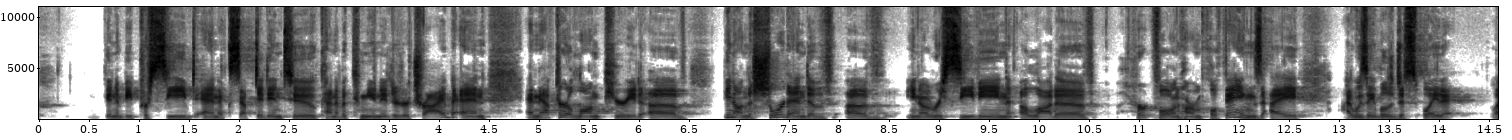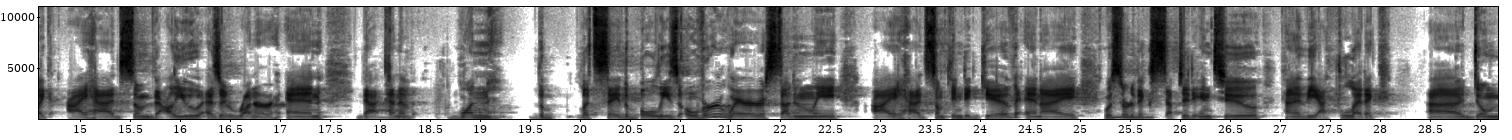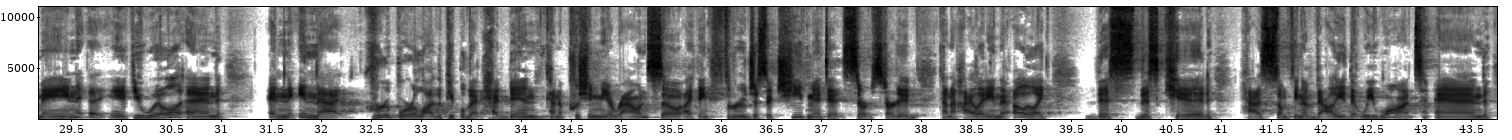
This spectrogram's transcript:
going to be perceived and accepted into kind of a community or tribe and and after a long period of being on the short end of of you know receiving a lot of hurtful and harmful things, I I was able to display that like I had some value as a runner, and that kind of won the let's say the bullies over where suddenly i had something to give and i was sort of mm-hmm. accepted into kind of the athletic uh, domain if you will and and in that group were a lot of the people that had been kind of pushing me around so i think through just achievement it started kind of highlighting that oh like this this kid has something of value that we want and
